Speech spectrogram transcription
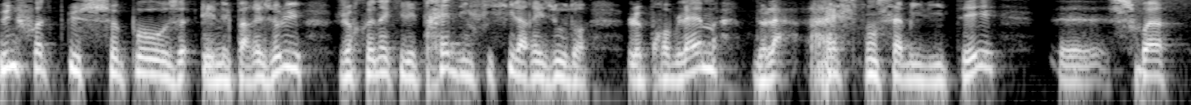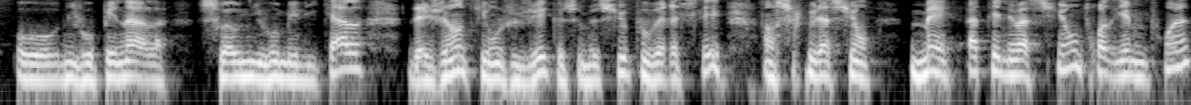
une fois de plus se pose, et n'est pas résolue, je reconnais qu'il est très difficile à résoudre, le problème de la responsabilité euh, soit au niveau pénal, soit au niveau médical, des gens qui ont jugé que ce monsieur pouvait rester en circulation. Mais atténuation, troisième point,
